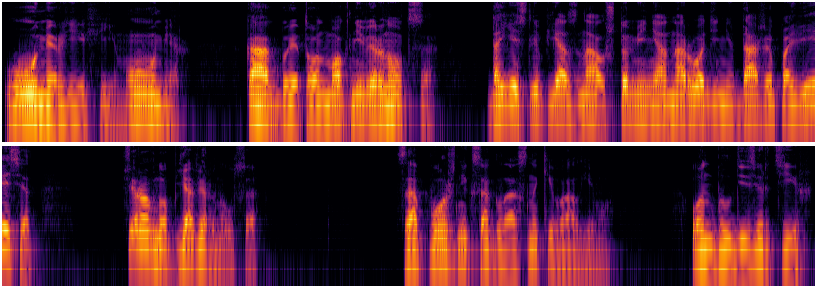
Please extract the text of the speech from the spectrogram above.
Умер Ефим, умер. Как бы это он мог не вернуться? Да если б я знал, что меня на родине даже повесят, все равно б я вернулся. Сапожник согласно кивал ему. Он был дезертир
